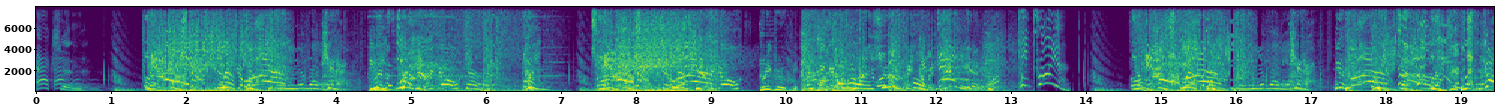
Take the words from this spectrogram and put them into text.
Action! Get her. Here we go! Here we go! Regroup it. Lock on. Keep trying. You're punished. Get her. Let's go.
